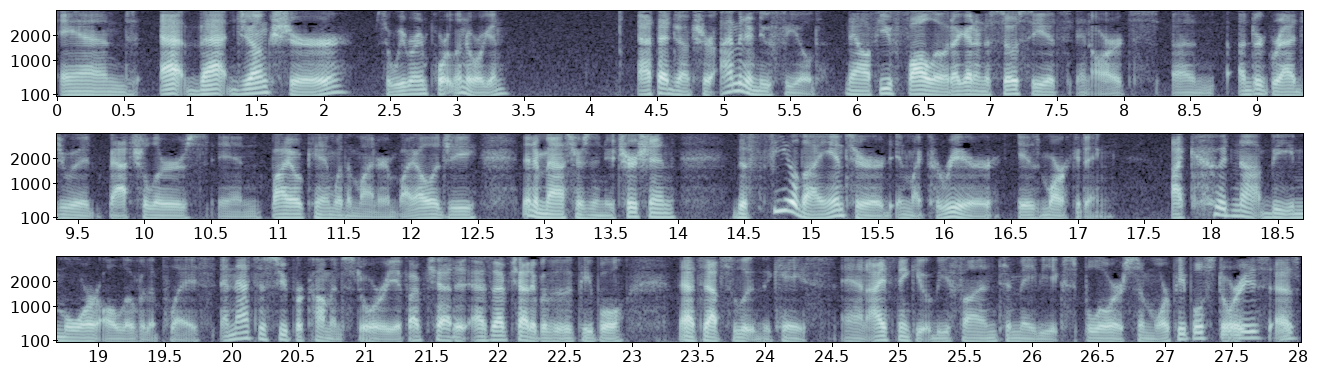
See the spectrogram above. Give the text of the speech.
And at that juncture, so we were in Portland, Oregon, at that juncture, I'm in a new field. Now, if you followed, I got an associate's in arts, an undergraduate bachelor's in biochem with a minor in biology, then a master's in nutrition. The field I entered in my career is marketing. I could not be more all over the place. And that's a super common story. If I've chatted, as I've chatted with other people, that's absolutely the case. And I think it would be fun to maybe explore some more people's stories as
